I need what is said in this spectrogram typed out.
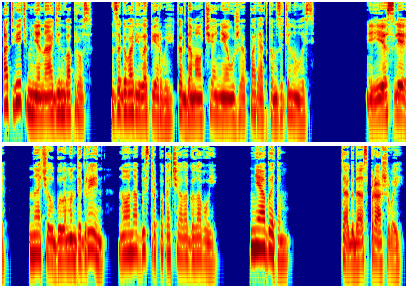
«Ответь мне на один вопрос», — заговорила первый, когда молчание уже порядком затянулось. «Если...» — начал было Монтегрейн, но она быстро покачала головой. «Не об этом». «Тогда спрашивай».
